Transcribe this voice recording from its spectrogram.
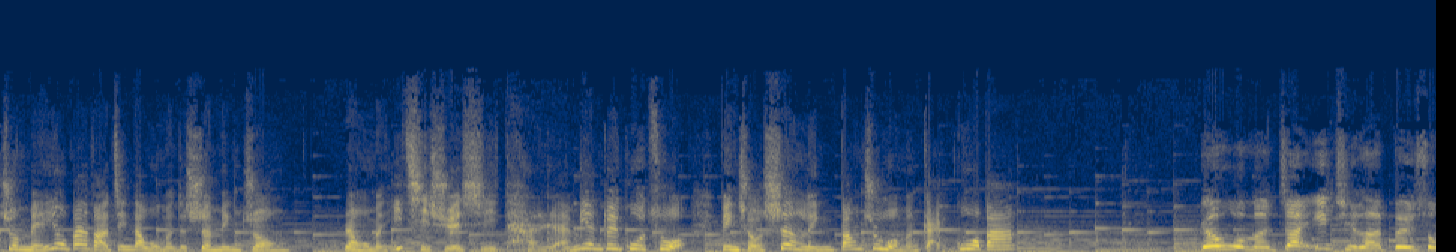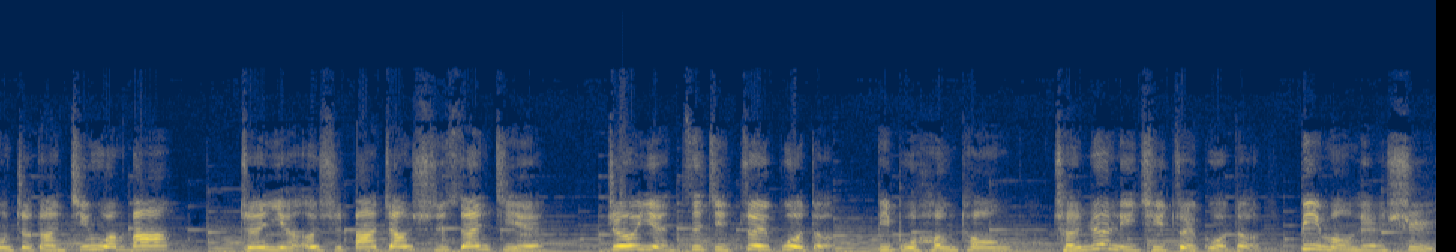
就没有办法进到我们的生命中。让我们一起学习坦然面对过错，并求圣灵帮助我们改过吧。让我们再一起来背诵这段经文吧。箴言二十八章十三节：遮掩自己罪过的，必不亨通；承认离弃罪过的，必蒙怜恤。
